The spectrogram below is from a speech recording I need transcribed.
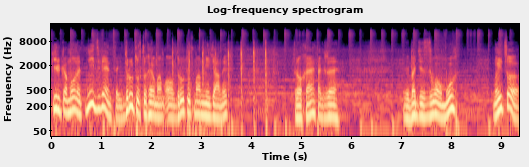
Kilka monet, nic więcej. Drutów trochę mam, o, drutów mam miedzianych. Trochę, także będzie złomu. No i co?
